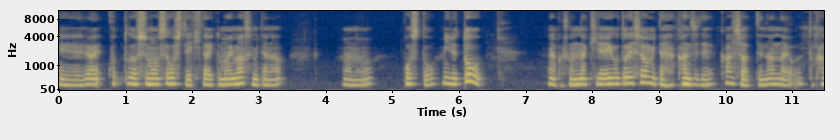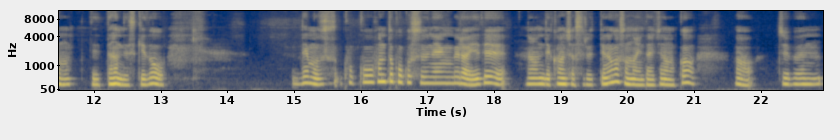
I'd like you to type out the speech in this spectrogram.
えー、今年も過ごしていきたいと思います。みたいな、あの、ポスト見ると、なんかそんな綺麗事でしょ？みたいな感じで、感謝ってなんなよ？とか思ってたんですけど、でも、ここ、ほんとここ数年ぐらいで、なんで感謝するっていうのがそんなに大事なのか、まあ、自分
